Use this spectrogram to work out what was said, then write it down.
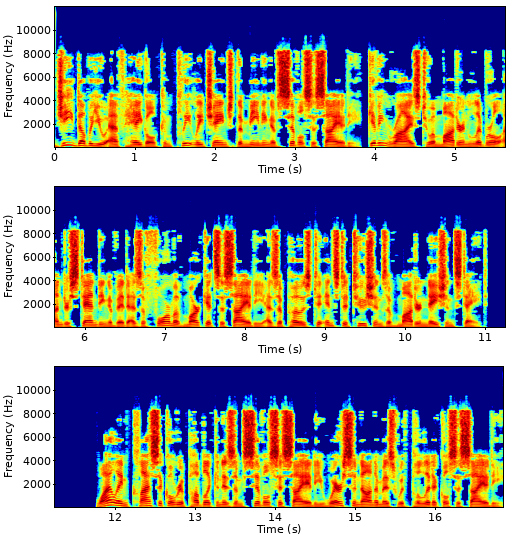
G. W. F. Hegel completely changed the meaning of civil society, giving rise to a modern liberal understanding of it as a form of market society as opposed to institutions of modern nation-state. While in classical republicanism civil society were synonymous with political society,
